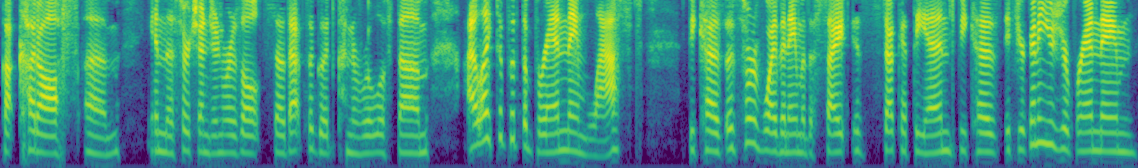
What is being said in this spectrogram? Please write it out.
got cut off um, in the search engine results. So that's a good kind of rule of thumb. I like to put the brand name last because it's sort of why the name of the site is stuck at the end. Because if you're going to use your brand name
